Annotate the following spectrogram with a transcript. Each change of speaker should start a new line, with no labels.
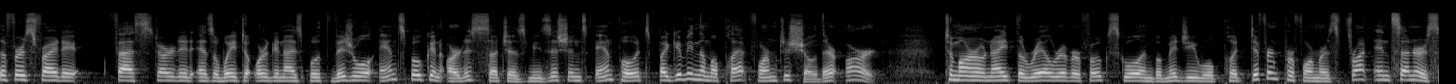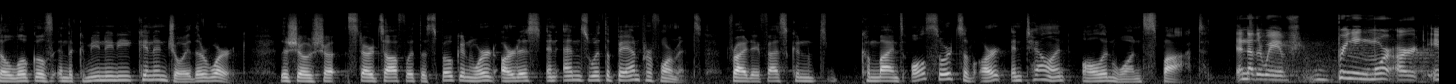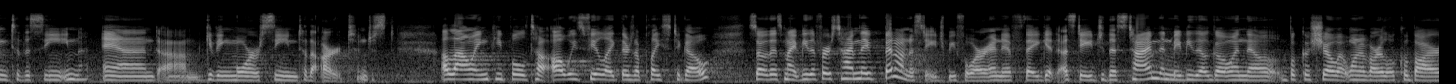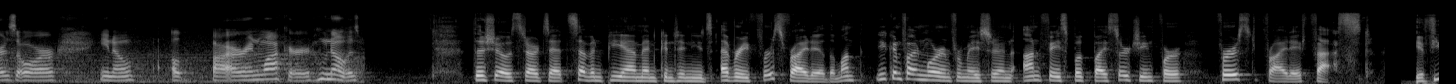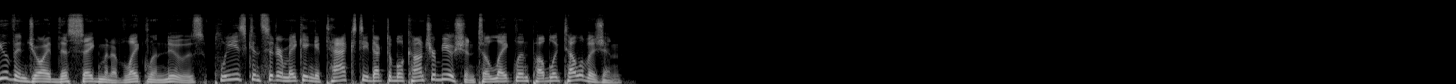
The First Friday Fest started as a way to organize both visual and spoken artists such as musicians and poets by giving them a platform to show their art. Tomorrow night, the Rail River Folk School in Bemidji will put different performers front and center so locals in the community can enjoy their work. The show sh starts off with a spoken word artist and ends with a band performance. Friday Fest combines all sorts of art and talent all in one spot
another way of bringing more art into the scene and um, giving more scene to the art and just allowing people to always feel like there's a place to go. So this might be the first time they've been on a stage before and if they get a stage this time then maybe they'll go and they'll book a show at one of our local bars or you know a bar in Walker, who knows.
The show starts at 7 p.m. and continues every first Friday of the month. You can find more information on Facebook by searching for First Friday Fest.
If you've enjoyed this segment of Lakeland News, please consider making a tax-deductible contribution to Lakeland Public Television.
